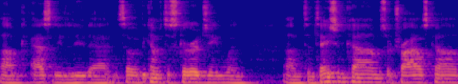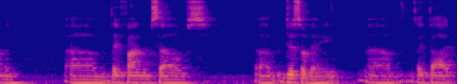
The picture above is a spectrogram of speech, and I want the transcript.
um, capacity to do that. And so it becomes discouraging when um, temptation comes or trials come, and um, they find themselves um, disobeying. They thought,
